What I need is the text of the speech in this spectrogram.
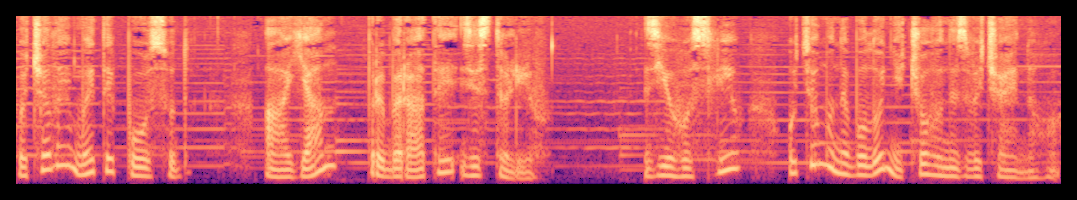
почали мити посуд, а Ян прибирати зі столів. З його слів, у цьому не було нічого незвичайного.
